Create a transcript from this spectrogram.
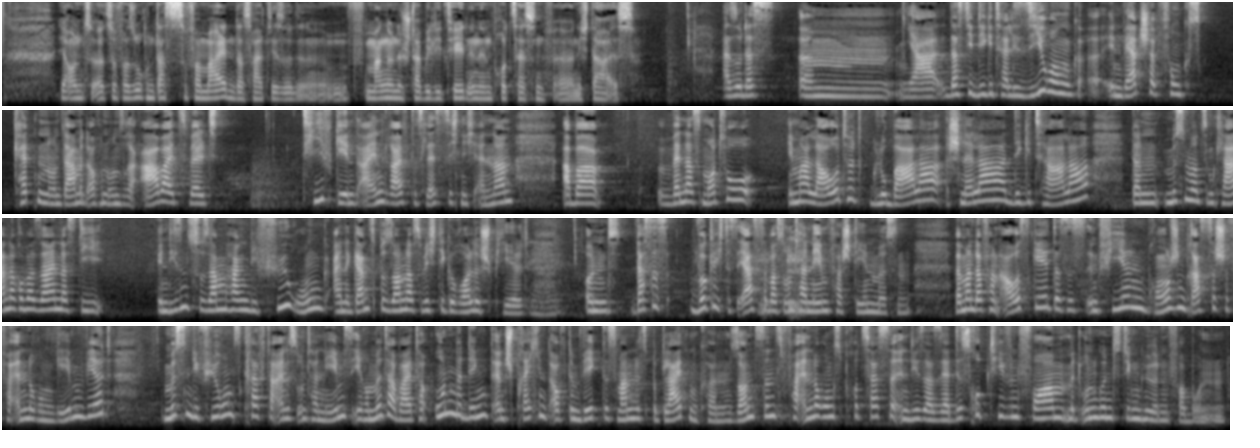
ja, und äh, zu versuchen, das zu vermeiden, dass halt diese äh, mangelnde Stabilität in den Prozessen äh, nicht da ist. Also dass, ähm, ja, dass die Digitalisierung äh, in Wertschöpfungsketten und damit auch in unsere Arbeitswelt tiefgehend eingreift, das lässt sich nicht ändern. Aber wenn das Motto immer lautet, globaler, schneller, digitaler, dann müssen wir uns im Klaren darüber sein, dass die in diesem Zusammenhang die Führung eine ganz besonders wichtige Rolle spielt. Mhm. Und das ist wirklich das Erste, was Unternehmen verstehen müssen. Wenn man davon ausgeht, dass es in vielen Branchen drastische Veränderungen geben wird, müssen die Führungskräfte eines Unternehmens ihre Mitarbeiter unbedingt entsprechend auf dem Weg des Wandels begleiten können. Sonst sind Veränderungsprozesse in dieser sehr disruptiven Form mit ungünstigen Hürden verbunden.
